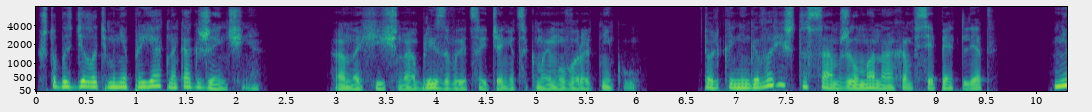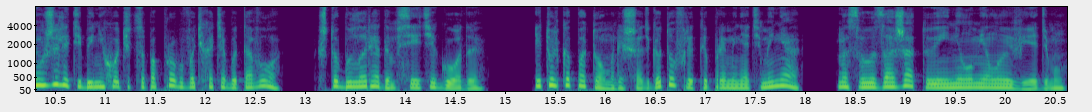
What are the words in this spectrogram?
чтобы сделать мне приятно как женщине? Она хищно облизывается и тянется к моему воротнику. Только не говори, что сам жил монахом все пять лет. Неужели тебе не хочется попробовать хотя бы того, что было рядом все эти годы? И только потом решать, готов ли ты променять меня на свою зажатую и неумелую ведьму.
